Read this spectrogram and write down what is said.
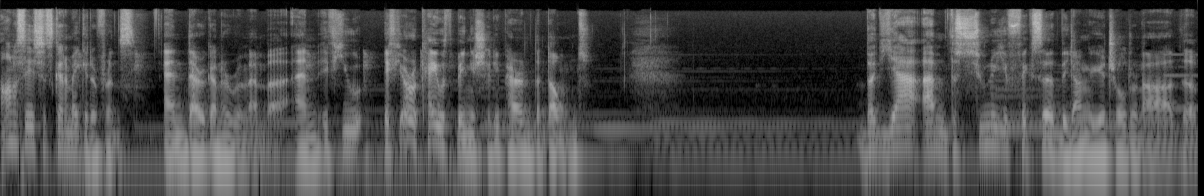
Honestly, it's just gonna make a difference. And they're gonna remember. And if you if you're okay with being a shitty parent, then don't. but yeah, um, the sooner you fix it, the younger your children are, the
